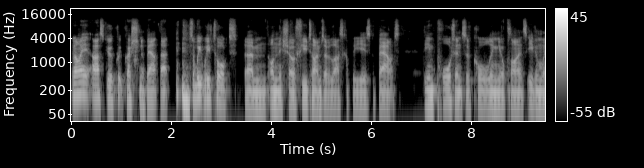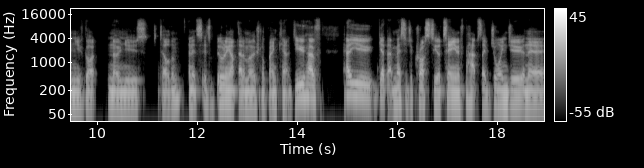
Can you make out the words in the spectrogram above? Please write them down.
Can I ask you a quick question about that? so we, we've talked um, on this show a few times over the last couple of years about the importance of calling your clients even when you've got no news to tell them, and it's it's building up that emotional bank account. Do you have? How do you get that message across to your team if perhaps they've joined you and they're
